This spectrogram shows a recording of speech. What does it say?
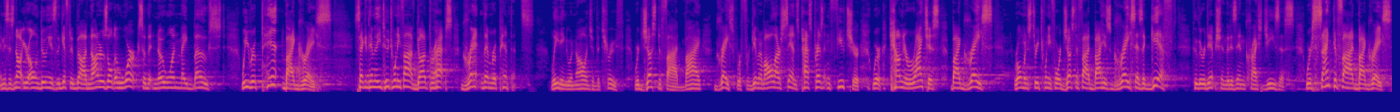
And this is not your own doing, it's the gift of God, not a result of work, so that no one may boast. We repent by grace. 2 Timothy 2:25 God perhaps grant them repentance leading to a knowledge of the truth. We're justified by grace. We're forgiven of all our sins, past, present, and future. We're counted righteous by grace. Romans 3:24 justified by his grace as a gift through the redemption that is in Christ Jesus. We're sanctified by grace.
